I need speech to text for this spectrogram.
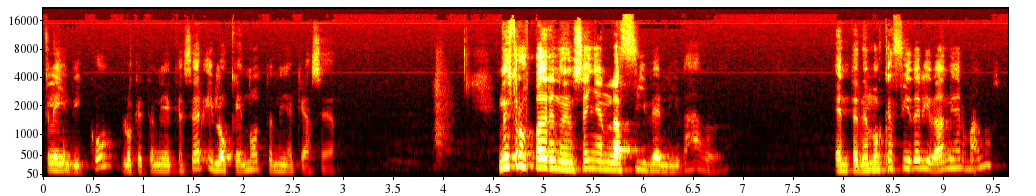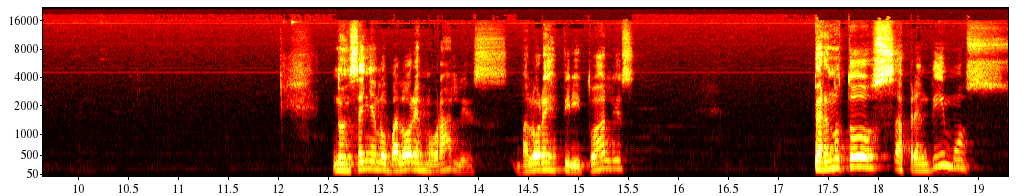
que le indicó lo que tenía que hacer y lo que no tenía que hacer. Nuestros padres nos enseñan la fidelidad. ¿Entendemos qué fidelidad, mis hermanos? Nos enseñan los valores morales, valores espirituales, pero no todos aprendimos,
